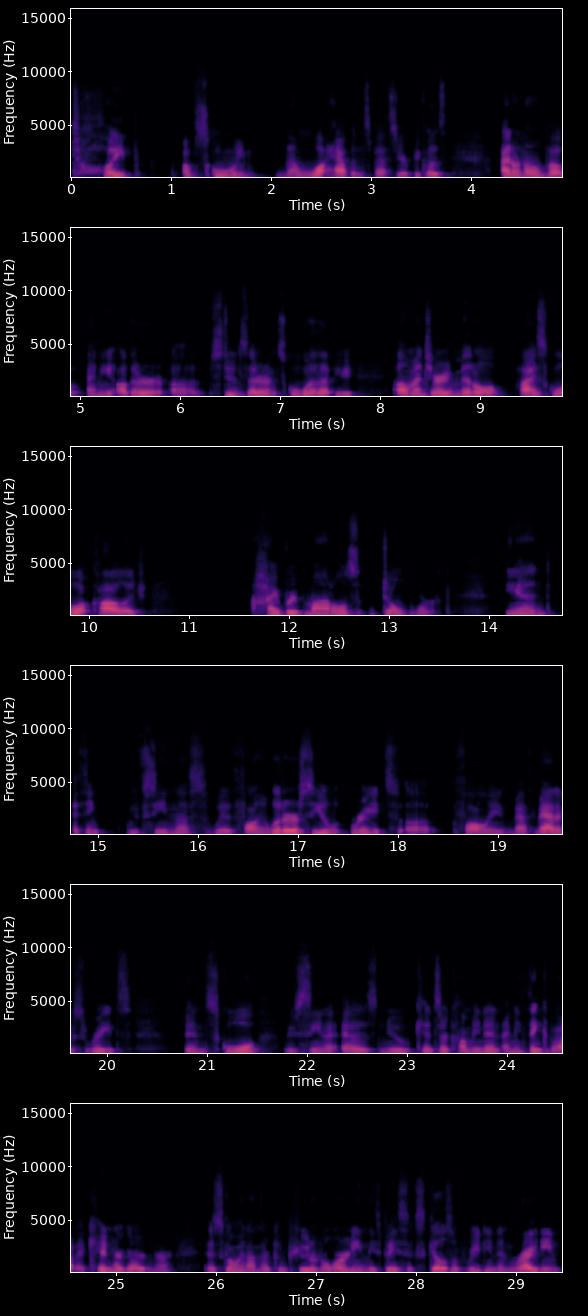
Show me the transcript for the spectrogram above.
type of schooling than what happened this past year because I don't know about any other uh, students that are in school, whether that be elementary, middle, high school, college. Hybrid models don't work. And I think we've seen this with falling literacy rates, uh, falling mathematics rates in school. We've seen it as new kids are coming in. I mean, think about it. A kindergartner is going on their computer to learning these basic skills of reading and writing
